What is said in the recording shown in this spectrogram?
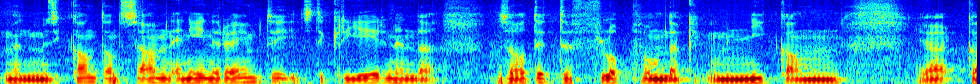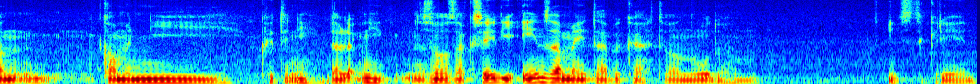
met een muzikant dan samen in één ruimte iets te creëren. En dat is altijd te flop, omdat ik me niet kan. Ja, kan, kan me niet. Ik weet het niet, dat lukt niet. Zoals ik zei, die eenzaamheid heb ik echt wel nodig om iets te creëren.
